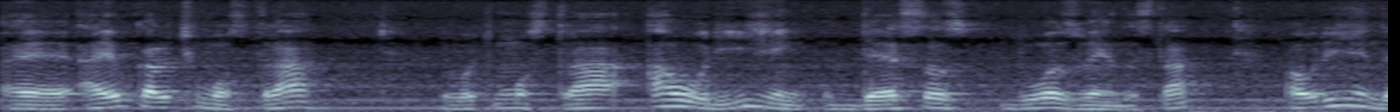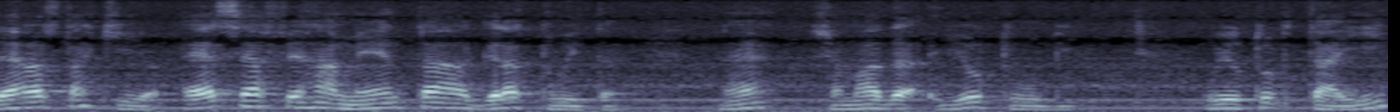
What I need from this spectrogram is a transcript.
É, aí eu quero te mostrar eu vou te mostrar a origem dessas duas vendas, tá? A origem delas está aqui, ó. Essa é a ferramenta gratuita, né? Chamada YouTube. O YouTube está aí,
